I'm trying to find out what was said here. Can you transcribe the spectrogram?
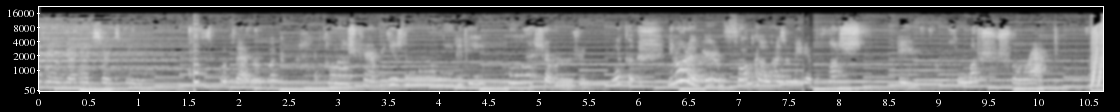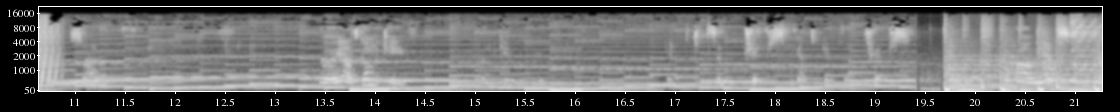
Okay, we got head start speed. Let's equip that real quick. Plush trap, because the world needed a plush version. Look, you know what I weird? Funko hasn't made a plush, a plush trap. So, uh, yeah, let's go in the cave. Go in the over here. Get, some chips. We got to get them chips. Oh, we got some.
